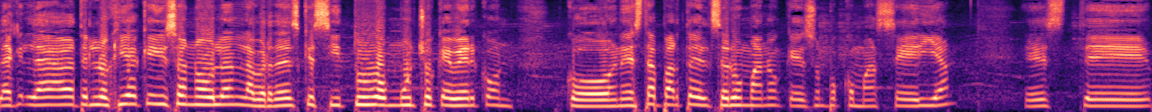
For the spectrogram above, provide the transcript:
La, la trilogía que hizo Nolan, la verdad es que sí tuvo mucho que ver con, con esta parte del ser humano que es un poco más seria. Este.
